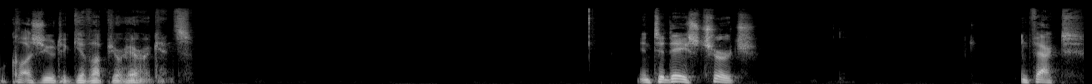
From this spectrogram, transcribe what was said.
Will cause you to give up your arrogance. In today's church, in fact,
